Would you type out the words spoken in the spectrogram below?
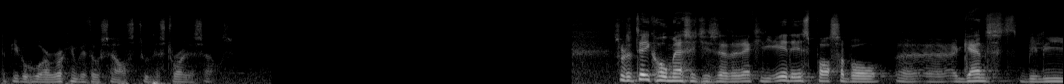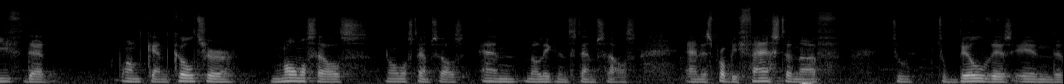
the people who are working with those cells to destroy the cells. So the take-home message is that it actually it is possible uh, uh, against belief that one can culture normal cells, normal stem cells, and malignant stem cells and it's probably fast enough to to build this in the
